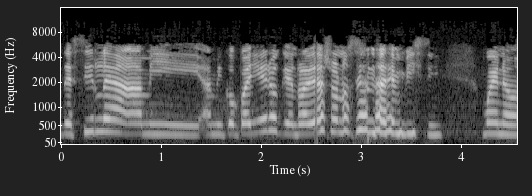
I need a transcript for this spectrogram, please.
decirle a mi, a mi compañero que en realidad yo no sé andar en bici. Bueno,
